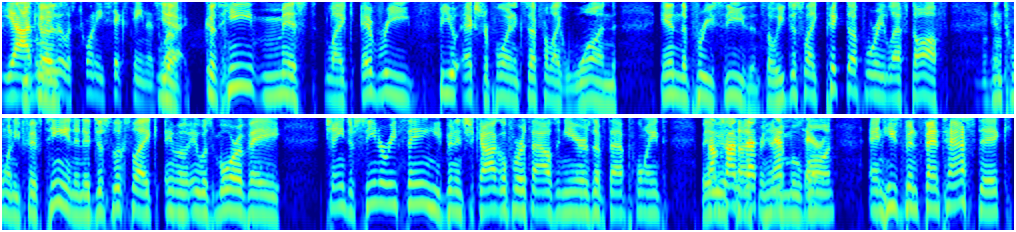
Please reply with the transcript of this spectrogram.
Yeah, because, I believe it was 2016 as well. Yeah, because he missed like every field extra point except for like one in the preseason. So he just like picked up where he left off mm-hmm. in 2015, and it just looks like you know, it was more of a change of scenery thing. He'd been in Chicago for a thousand years up that point. Maybe Sometimes it was time for him necessary. to move on. And he's been fantastic.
